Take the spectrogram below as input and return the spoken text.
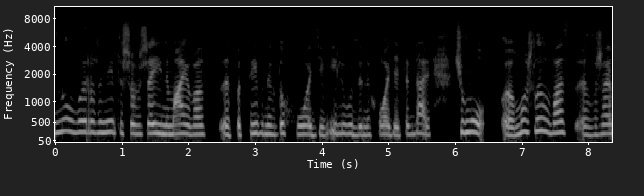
ну ви розумієте, що вже і немає у вас е, потрібних доходів, і люди не ходять, і так далі. Чому? Е, Можливо, у вас вже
